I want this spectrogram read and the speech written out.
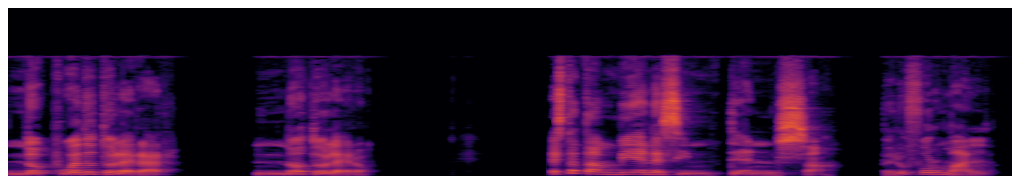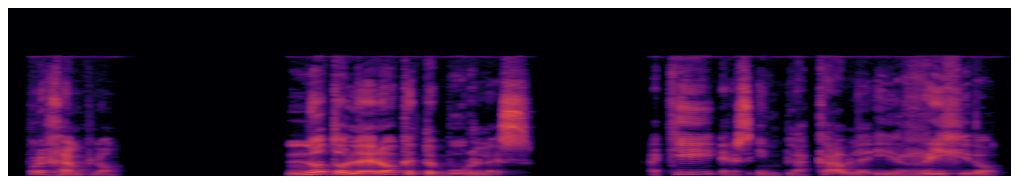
No puedo tolerar. No tolero. Esta también es intensa, pero formal. Por ejemplo, no tolero que te burles. Aquí eres implacable y rígido.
